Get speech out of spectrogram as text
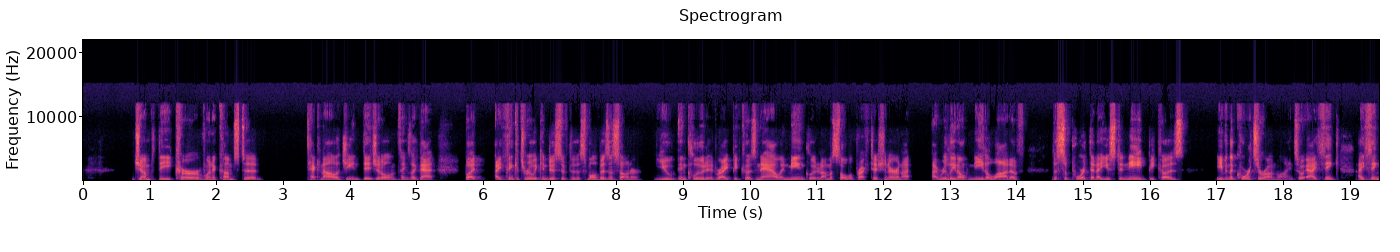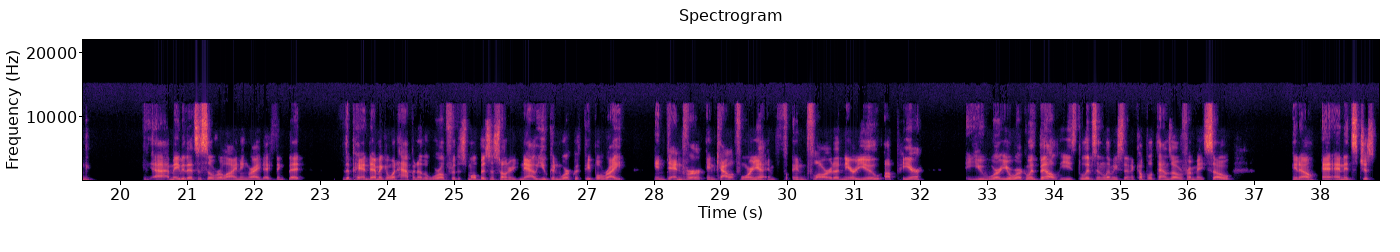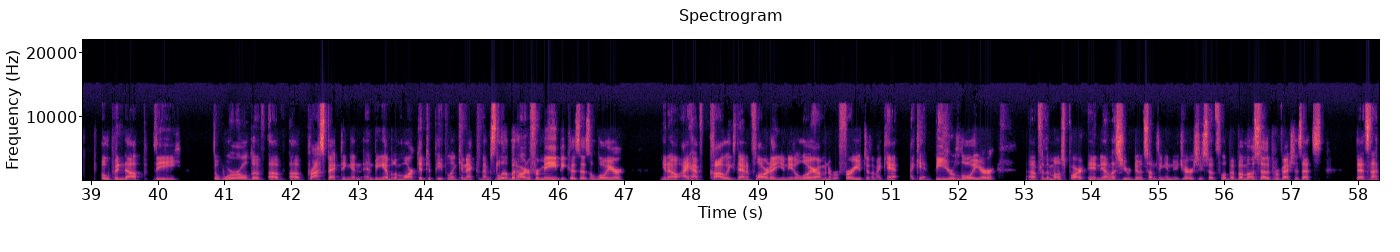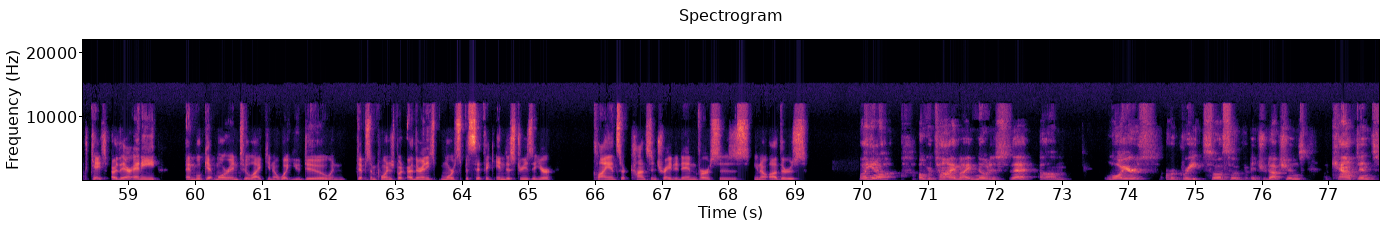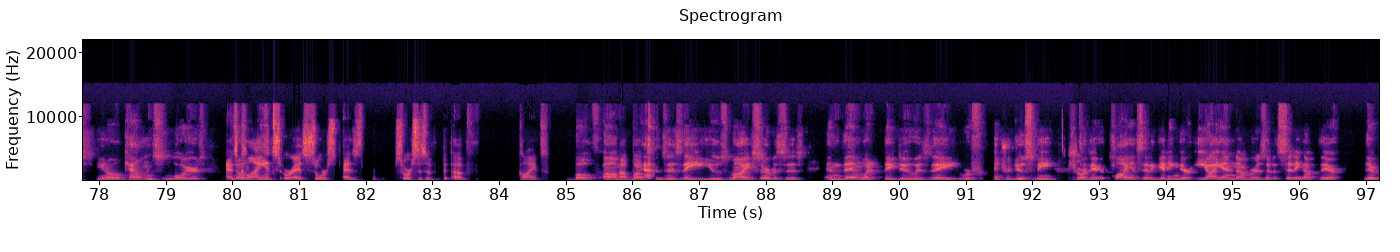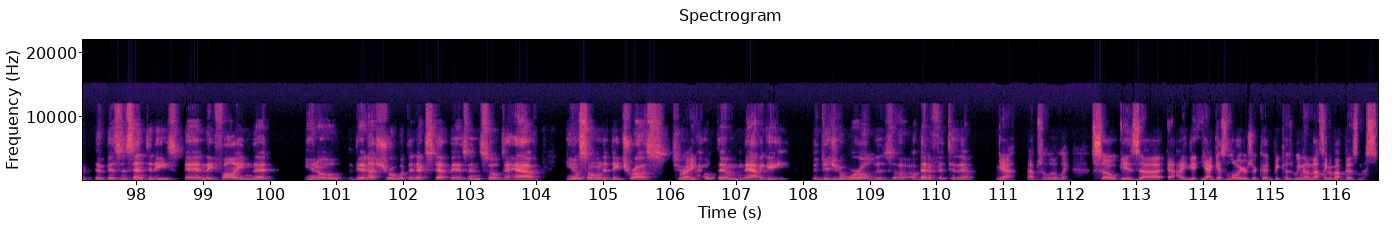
jumped the curve when it comes to technology and digital and things like that. But I think it's really conducive to the small business owner, you included, right? Because now, and me included, I'm a solo practitioner, and I I really don't need a lot of the support that I used to need because even the courts are online. So I think I think uh, maybe that's a silver lining, right? I think that the pandemic and what happened to the world for the small business owner. Now you can work with people right in Denver, in California, in in Florida, near you, up here. You were you're working with Bill. He lives in Livingston, a couple of towns over from me. So, you know, and, and it's just opened up the the world of, of of prospecting and and being able to market to people and connect with them. It's a little bit harder for me because as a lawyer, you know, I have colleagues down in Florida. You need a lawyer, I'm going to refer you to them. I can't I can't be your lawyer uh, for the most part, and, unless you're doing something in New Jersey. So it's a little bit. But most other professions, that's that's not the case. Are there any? And we'll get more into like you know what you do and tips and pointers. But are there any more specific industries that your clients are concentrated in versus you know others? Well, you know, over time, I noticed that um, lawyers are a great source of introductions. Accountants, you know, accountants and lawyers. as No. clients or as source as sources of of clients Both. Um, Oh, both. What happens is they use my services, and then what they do is they ref- introduce me to their clients that are getting their EIN numbers, that are setting up their their, their business entities, and they find that you know they're not sure what the next step is, and so to have you know someone that they trust to Right. help them navigate the digital world is a, a benefit to them. yeah absolutely so is uh i yeah i guess lawyers are good because we know nothing about business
